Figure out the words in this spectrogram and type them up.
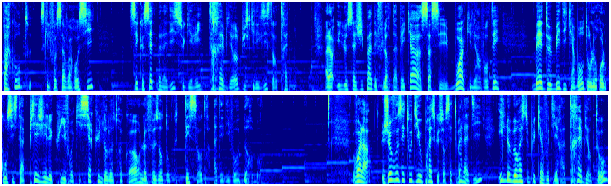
Par contre, ce qu'il faut savoir aussi, c'est que cette maladie se guérit très bien puisqu'il existe un traitement. Alors il ne s'agit pas des fleurs d'Abeka, ça c'est moi qui l'ai inventé, mais de médicaments dont le rôle consiste à piéger le cuivre qui circule dans notre corps, le faisant donc descendre à des niveaux normaux. Voilà, je vous ai tout dit ou presque sur cette maladie. Il ne me reste plus qu'à vous dire à très bientôt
